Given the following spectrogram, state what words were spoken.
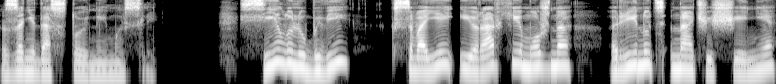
за недостойные мысли. Силу любви к своей иерархии можно ринуть на очищение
